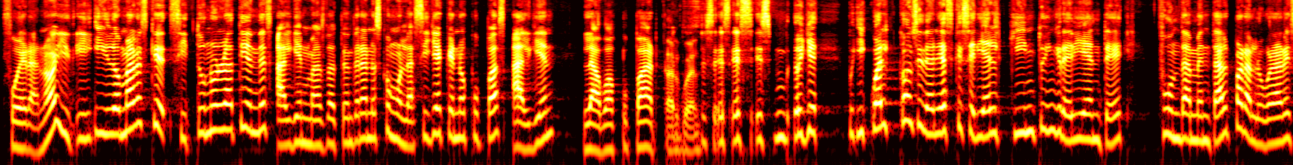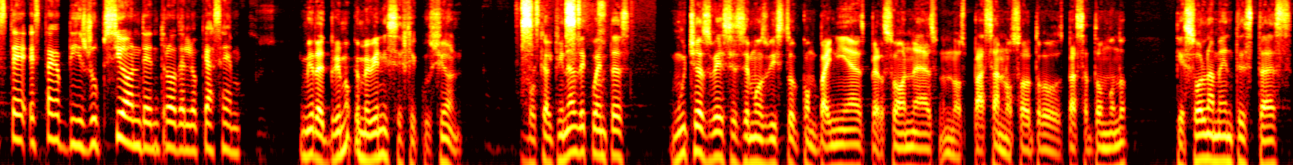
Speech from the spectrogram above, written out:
Fuera, ¿no? Y, y, lo malo es que si tú no lo atiendes, alguien más lo atenderá. No es como la silla que no ocupas, alguien la va a ocupar. Tal cual. es, es, oye, ¿y cuál considerarías que sería el quinto ingrediente fundamental para lograr este, esta disrupción dentro de lo que hacemos? Mira, el primero que me viene es ejecución. Porque al final de cuentas, muchas veces hemos visto compañías, personas, nos pasa a nosotros, pasa a todo el mundo, que solamente estás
